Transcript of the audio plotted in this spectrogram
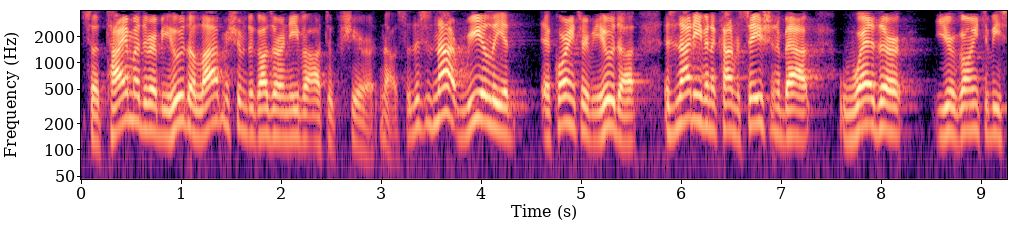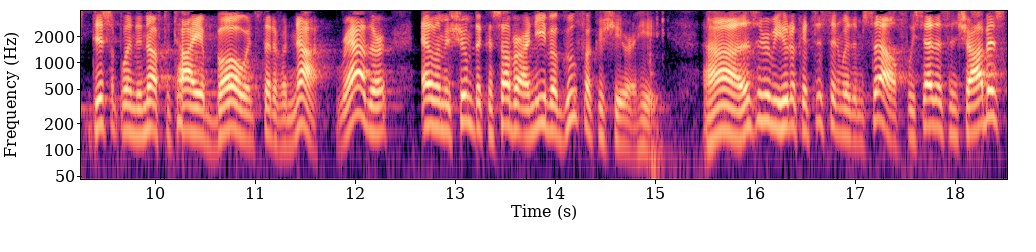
So time the Rabbi Yehuda, lav mishum de gazar aniva atuk shira. No, so this is not really, a, according to Rabbi Yehuda, it's not even a conversation about whether you're going to be disciplined enough to tie a bow instead of a knot. Rather, elam mishum de kasavar aniva gufa kashira he. Ah, this is Rabbi Yehuda consistent with himself. We said this in Shabbos,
